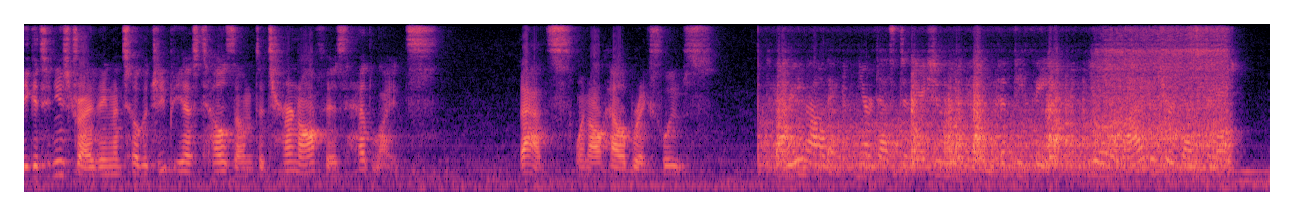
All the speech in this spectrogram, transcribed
He continues driving until the GPS tells him to turn off his headlights. That's when all hell breaks loose. Rerouting. Your destination will be 50 feet. You will arrive at your destination.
